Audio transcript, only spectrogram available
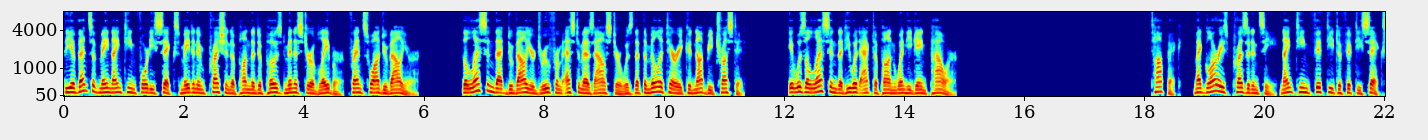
The events of May 1946 made an impression upon the deposed Minister of Labour, François Duvalier. The lesson that Duvalier drew from Estimé's ouster was that the military could not be trusted. It was a lesson that he would act upon when he gained power. Magloire's presidency 1950 56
